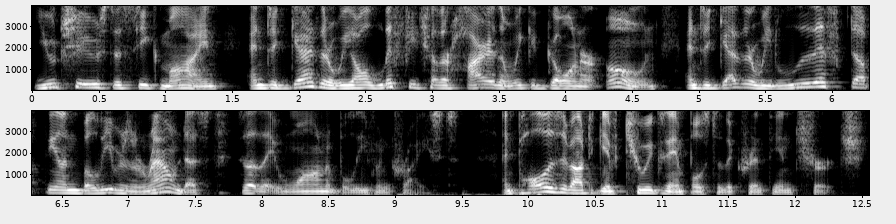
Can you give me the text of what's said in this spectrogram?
you choose to seek mine, and together we all lift each other higher than we could go on our own, and together we lift up the unbelievers around us so that they want to believe in Christ. And Paul is about to give two examples to the Corinthian church.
